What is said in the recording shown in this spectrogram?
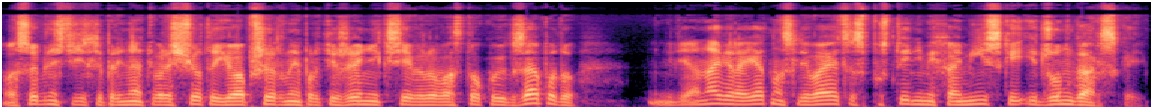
в особенности если принять в расчет ее обширное протяжение к северо-востоку и к западу, где она, вероятно, сливается с пустынями Хамийской и Джунгарской.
